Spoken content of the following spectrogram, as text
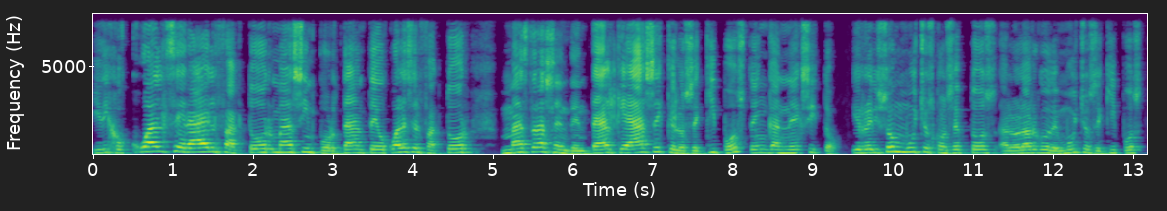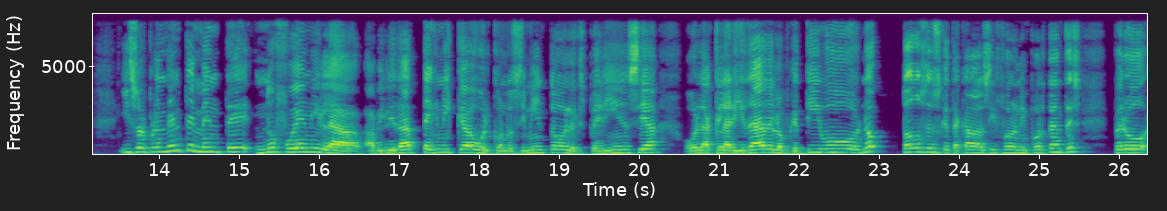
y dijo, ¿cuál será el factor más importante o cuál es el factor más trascendental que hace que los equipos tengan éxito? Y revisó muchos conceptos a lo largo de muchos equipos y sorprendentemente no fue ni la habilidad técnica o el conocimiento o la experiencia o la claridad del objetivo, no, todos esos que te acabo de decir fueron importantes, pero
